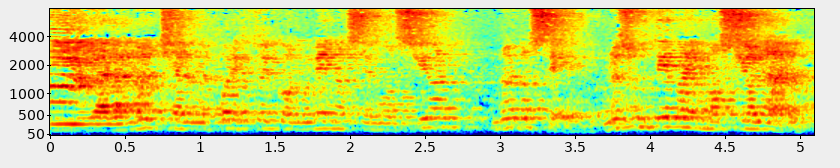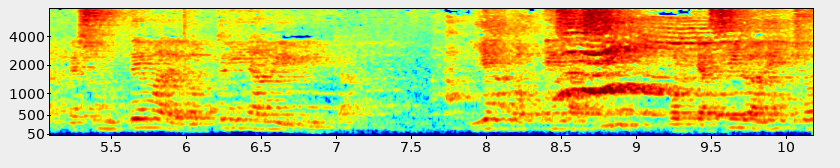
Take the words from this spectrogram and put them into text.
y a la noche a lo mejor estoy con menos emoción. No lo sé. No es un tema emocional, es un tema de doctrina bíblica. Y esto es así porque así lo ha dicho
